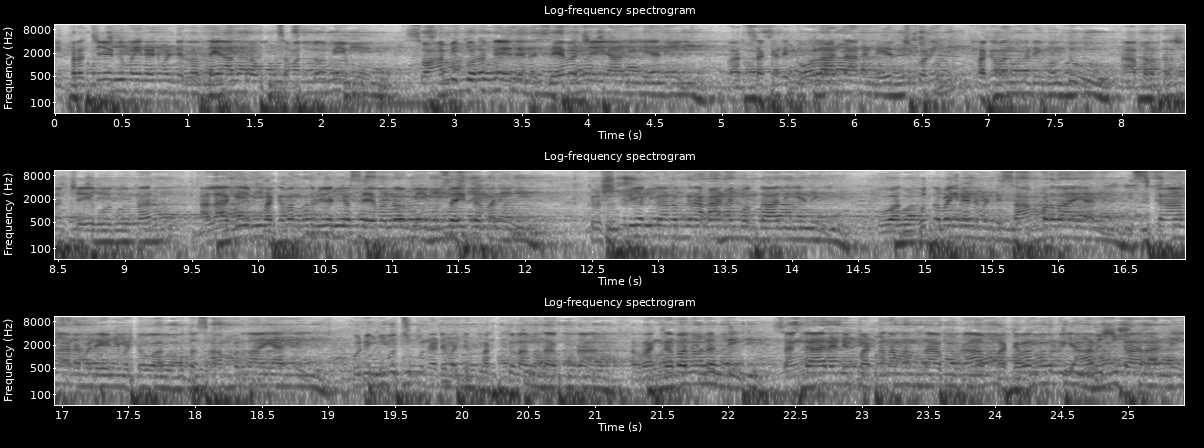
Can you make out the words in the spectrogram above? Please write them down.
ఈ ప్రత్యేకమైనటువంటి రథయాత్ర ఉత్సవంలో మేము స్వామి కొరకు ఏదైనా సేవ చేయాలి అని వారు చక్కటి కోలాటాన్ని నేర్చుకొని భగవంతుడి ముందు ఆ ప్రదర్శన చేయబోతున్నారు. అలాగే భగవంతుడి యొక్క సేవలో మేము సైతమని కృష్ణుడి యొక్క అనుగ్రహాన్ని పొందాలి అని ఓ అద్భుతమైనటువంటి సాంప్రదాయాన్ని ఇస్కాన్ అనబడేటువంటి ఓ అద్భుత సాంప్రదాయాన్ని పునిపుచ్చుకున్నటువంటి భక్తులంతా కూడా రంగవల్లులద్ది సంగారెడ్డి పట్టణం అంతా కూడా భగవంతుడి ఆవిష్కారాన్ని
